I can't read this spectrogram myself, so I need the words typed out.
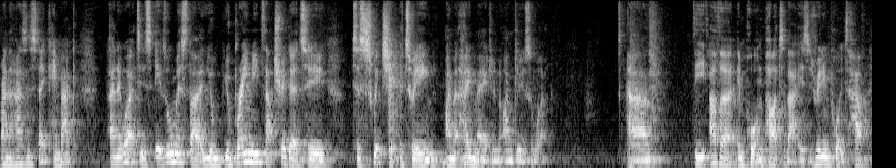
around the housing estate, came back, and it worked. It's it's almost like your your brain needs that trigger to to switch it between I'm at home mode and I'm doing some work. Um, the other important part to that is it's really important to have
